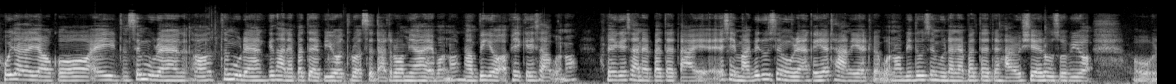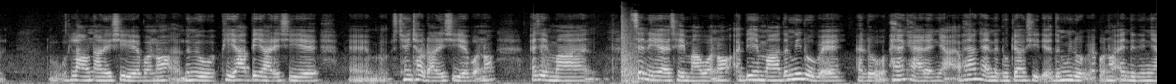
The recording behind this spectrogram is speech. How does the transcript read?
ခိုးကြတဲ့ရောက်ကောအဲ့စစ်မှုရန်စစ်မှုရန်ကိစ္စနဲ့ပတ်သက်ပြီးတော့သူတို့စစ်တာတော်တော်များရယ်ပေါ့နော်နောက်ပြီးတော့အဖေကိစ္စပေါ့နော်အဖေကိစ္စနဲ့ပတ်သက်တာရဲ့အချိန်မှာပြည်သူစစ်မှုရန်ကြရက်ထားနေတဲ့အတွက်ပေါ့နော်ပြည်သူစစ်မှုရန်နဲ့ပတ်သက်တဲ့ဟာကို share လို့ဆိုပြီးတော့ဟို ဟိုလှောင်တာလေးရှိရဲပေါ့နော်အဲမျိုးဖိအားပေးရလေးရှိရဲအဲချင်းချောက်တာလေးရှိရဲပေါ့နော်အဲ့ချိန်မှာစစ်နေတဲ့အချိန်မှာပေါ့နော်အပြင်မှာသမီးတို့ပဲအဲ့လိုအဖမ်းခံရတဲ့ညအဖမ်းခံတဲ့လူတယောက်ရှိတယ်သမီးတို့ပဲပေါ့နော်အဲ့ဒီည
